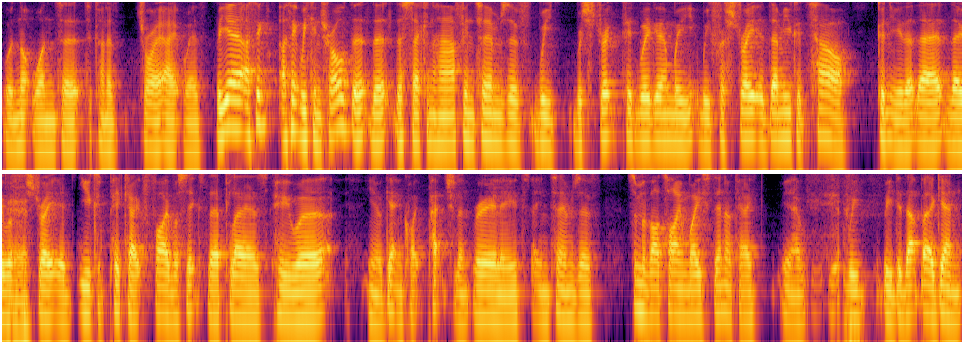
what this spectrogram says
were not one to, to kind of try it out with. But yeah, I think I think we controlled the, the, the second half in terms of we restricted Wigan, we we frustrated them. You could tell, couldn't you, that they they were yeah. frustrated. You could pick out five or six of their players who were you know getting quite petulant really in terms of some of our time wasting. Okay, yeah, we we did that, but again,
